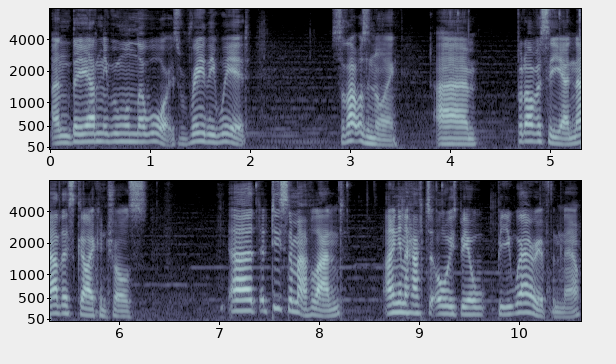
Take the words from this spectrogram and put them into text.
and they hadn't even won their war. It's really weird. So that was annoying. Um, but obviously, yeah, now this guy controls uh, a decent amount of land. I'm going to have to always be, be wary of them now.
